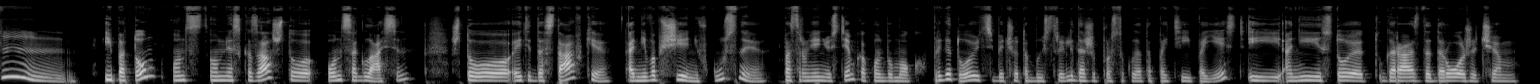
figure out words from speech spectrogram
хм, и потом он, он мне сказал, что он согласен, что эти доставки, они вообще невкусные по сравнению с тем, как он бы мог приготовить себе что-то быстро или даже просто куда-то пойти и поесть. И они стоят гораздо дороже, чем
